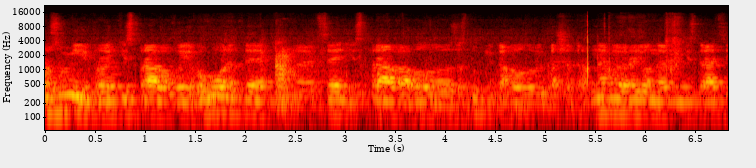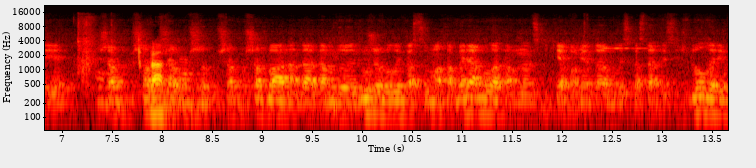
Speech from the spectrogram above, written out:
розумію, про які справи ви говорите. Е, Це і справа заступника голови Першотравневої районної адміністрації Шаб, Шаб, Шаб, Шаб, Шаб, Шабана. Да, там дуже велика сума хабаря була, там, наскільки я пам'ятаю, близько 100 тисяч доларів.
